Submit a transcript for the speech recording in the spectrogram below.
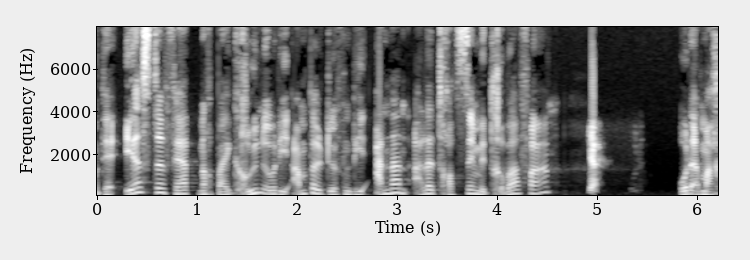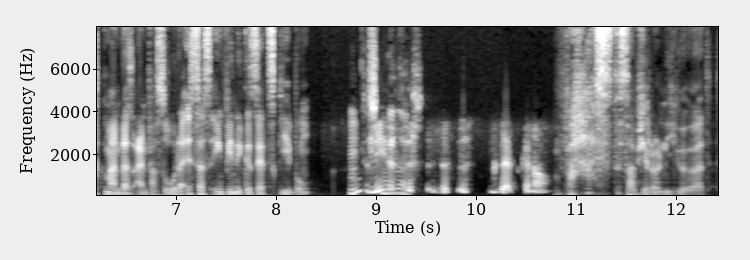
und der erste fährt noch bei grün über die Ampel, dürfen die anderen alle trotzdem mit drüber fahren? Ja. Oder macht man das einfach so? Oder ist das irgendwie eine Gesetzgebung? Hm, das Nee, ist das ist, das ist ein Gesetz, genau. Was? Das habe ich ja noch nie gehört.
